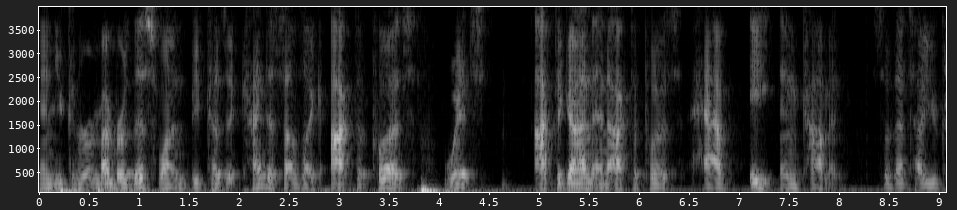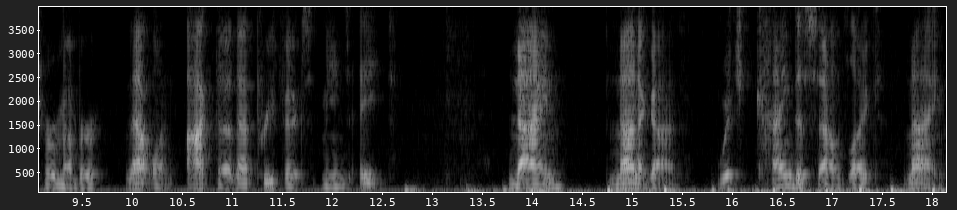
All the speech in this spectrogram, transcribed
And you can remember this one because it kind of sounds like octopus, which octagon and octopus have eight in common. So that's how you can remember that one. Octa, that prefix, means eight. Nine, nonagon, which kind of sounds like nine.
